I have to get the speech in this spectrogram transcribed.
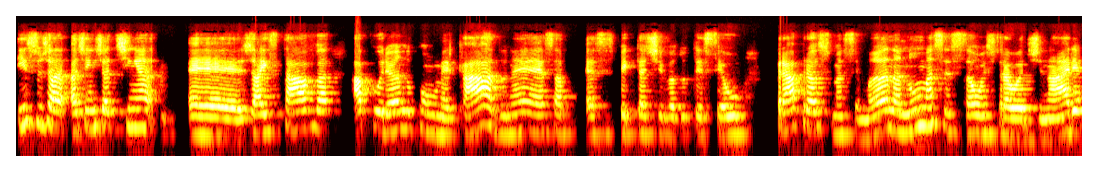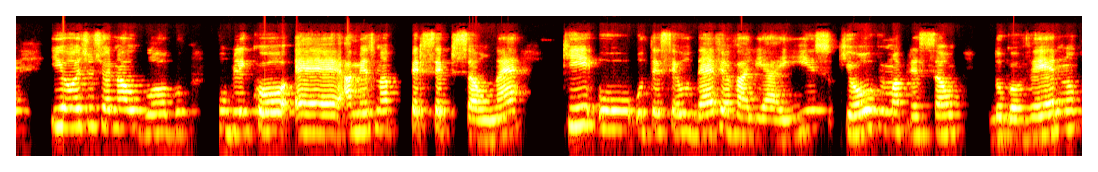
isso já a gente já tinha, é, já estava apurando com o mercado, né, essa, essa expectativa do TCU para a próxima semana, numa sessão extraordinária, e hoje o jornal o Globo publicou é, a mesma percepção, né? Que o, o TCU deve avaliar isso, que houve uma pressão do governo,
